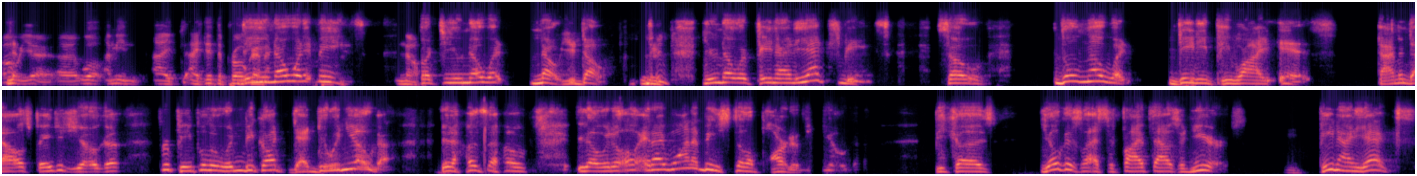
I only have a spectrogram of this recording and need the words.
Oh yeah. Uh, well, I mean, I I did the program. Do you know what it means? No. But do you know what? No, you don't. Mm-hmm. you know what P90X means. So they'll know what DDPY is. Diamond Dallas Page's yoga for people who wouldn't be caught dead doing yoga. You know, so you know, and I want to be still a part of yoga because Yoga's lasted 5,000 years. Hmm. P90X,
